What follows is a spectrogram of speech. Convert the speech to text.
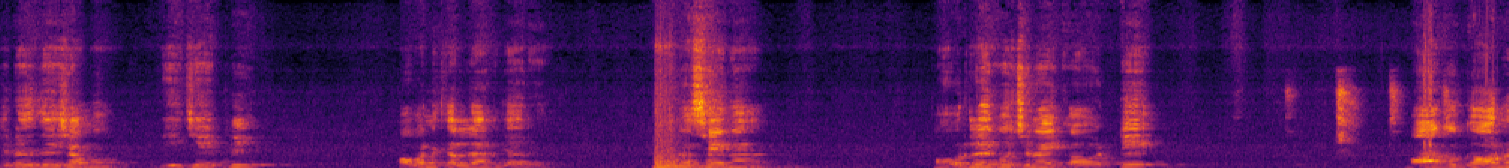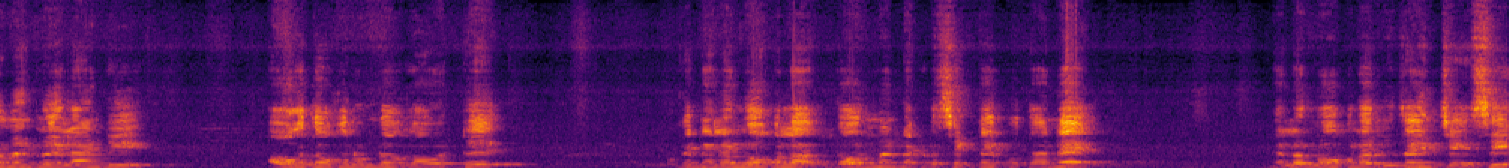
తెలుగుదేశము బీజేపీ పవన్ కళ్యాణ్ గారు జనసేన పవర్లోకి వచ్చినాయి కాబట్టి మాకు గవర్నమెంట్లో ఎలాంటి అవకతవకలు ఉండవు కాబట్టి ఒక నెల లోపల గవర్నమెంట్ అక్కడ సెట్ అయిపోతానే నెల లోపల రిజైన్ చేసి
